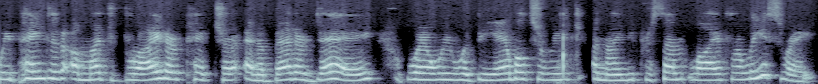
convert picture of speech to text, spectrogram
We painted a much brighter picture and a better day where we would be able to reach a 90% live release rate.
